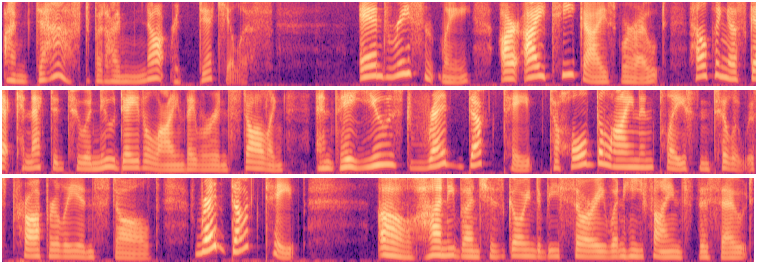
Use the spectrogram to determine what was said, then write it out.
I'm daft, but I'm not ridiculous. And recently, our IT guys were out helping us get connected to a new data line they were installing, and they used red duct tape to hold the line in place until it was properly installed. Red duct tape! Oh, Honeybunch is going to be sorry when he finds this out.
